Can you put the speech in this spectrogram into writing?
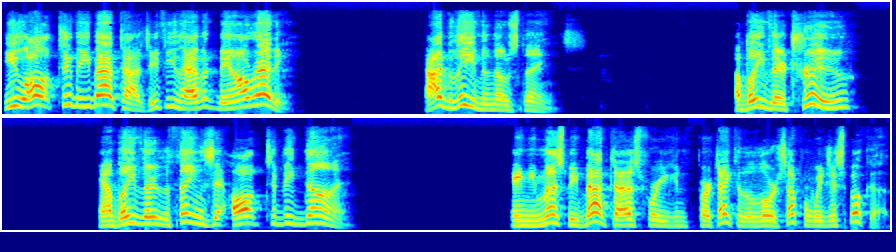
you ought to be baptized if you haven't been already. I believe in those things. I believe they're true, and I believe they're the things that ought to be done and you must be baptized before you can partake of the Lord's Supper we just spoke of.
